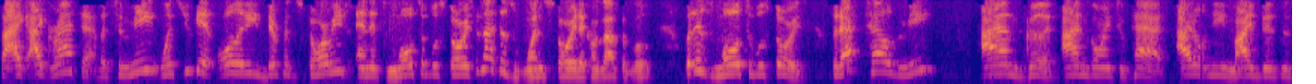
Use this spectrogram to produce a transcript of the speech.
So I, I grant that. But to me, once you get all of these different stories and it's multiple stories, it's not just one story that comes out the blue, but it's multiple stories. So that tells me I'm good. I'm going to pass. I don't need my business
